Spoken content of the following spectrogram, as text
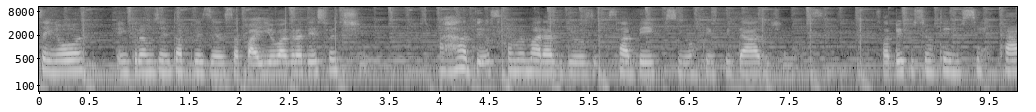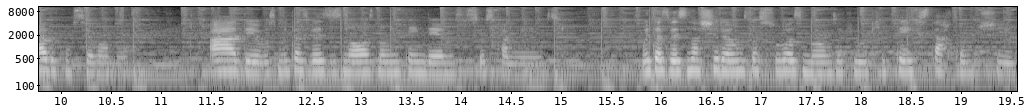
Senhor, entramos em tua presença, Pai, e eu agradeço a ti. Ah, Deus, como é maravilhoso saber que o Senhor tem cuidado de nós saber que o Senhor tem nos cercado com seu amor. Ah, Deus, muitas vezes nós não entendemos os seus caminhos. Muitas vezes nós tiramos das suas mãos aquilo que tem que estar contigo.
